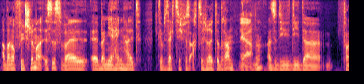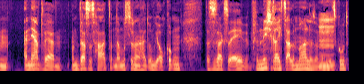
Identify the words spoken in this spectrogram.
Aber noch viel schlimmer ist es, weil äh, bei mir hängen halt, ich glaube, 60 bis 80 Leute dran. Ja. Ne? Also die, die da von ernährt werden. Und das ist hart. Und da musst du dann halt irgendwie auch gucken, dass du sagst, so, ey, für mich reicht's alle Male, so, mir geht's gut.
